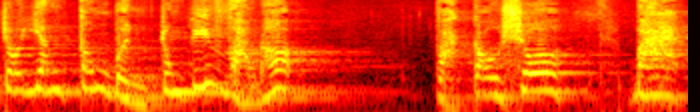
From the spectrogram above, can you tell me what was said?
cho dân công bình trung tiếng vào đó và câu số 3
